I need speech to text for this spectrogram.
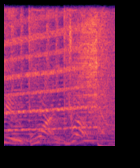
two, one, drop.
